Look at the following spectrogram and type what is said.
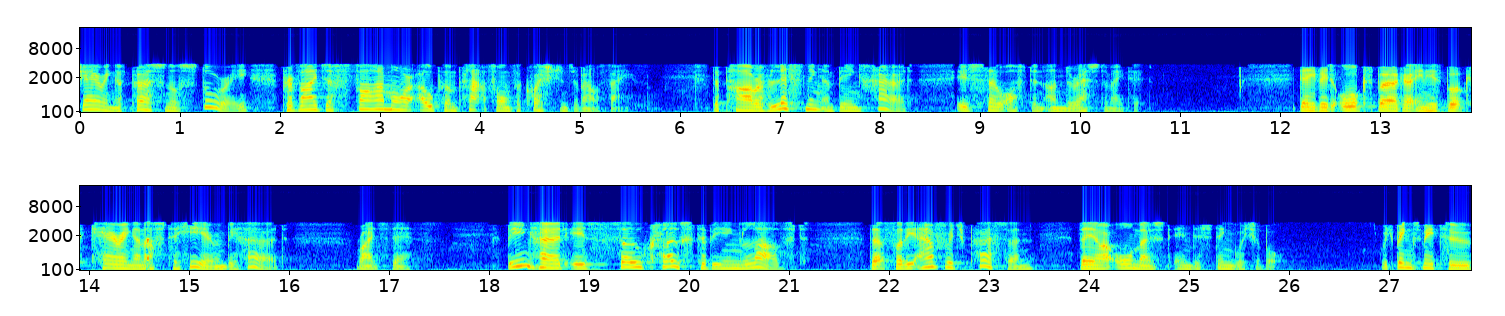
sharing of personal story provides a far more open platform for questions about faith the power of listening and being heard is so often underestimated. David Augsburger, in his book Caring Enough to Hear and Be Heard, writes this Being heard is so close to being loved that for the average person, they are almost indistinguishable. Which brings me to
